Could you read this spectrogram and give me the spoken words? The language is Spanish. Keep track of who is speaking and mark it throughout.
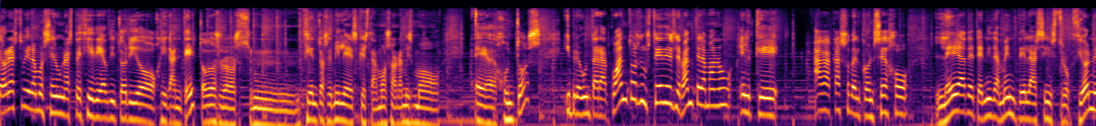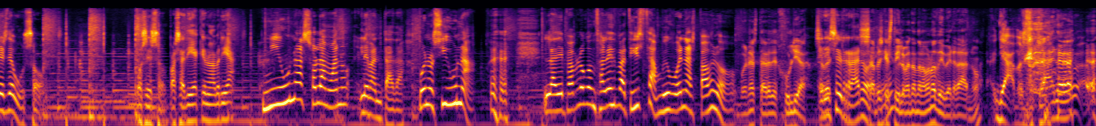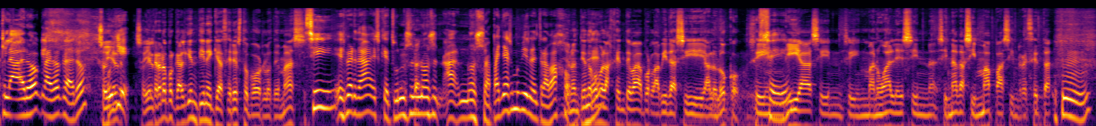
Speaker 1: si ahora estuviéramos en una especie de auditorio gigante, todos los mm, cientos de miles que estamos ahora mismo eh, juntos, y preguntara, ¿cuántos de ustedes levante la mano el que haga caso del consejo, lea detenidamente las instrucciones de uso? Pues eso, pasaría que no habría ni una sola mano levantada. Bueno, sí, una. la de Pablo González Batista. Muy buenas, Pablo.
Speaker 2: Buenas tardes, Julia.
Speaker 1: Eres el raro.
Speaker 2: Sabes que
Speaker 1: ¿eh?
Speaker 2: estoy levantando la mano de verdad, ¿no?
Speaker 1: Ya, pues claro, claro, claro, claro.
Speaker 2: Soy,
Speaker 1: Oye,
Speaker 2: el, soy el raro porque alguien tiene que hacer esto por los demás.
Speaker 1: sí, es verdad, es que tú nos, nos- a- nos apañas muy bien el trabajo.
Speaker 2: Yo no entiendo
Speaker 1: ¿eh?
Speaker 2: cómo la gente va por la vida así a lo loco, sin
Speaker 1: Sí.
Speaker 2: guías, sin, sin manuales, sin, sin nada, sin mapa, sin receta.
